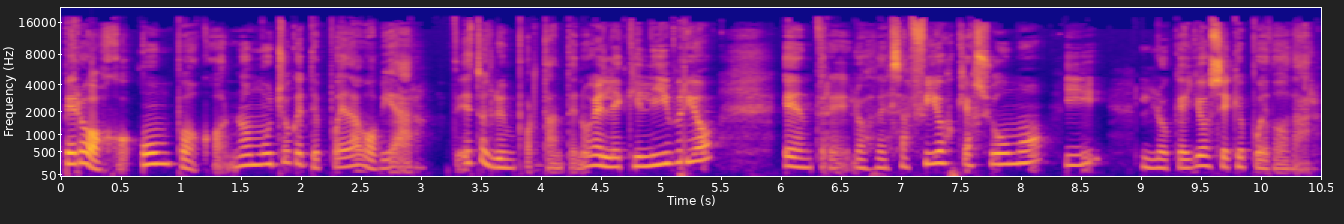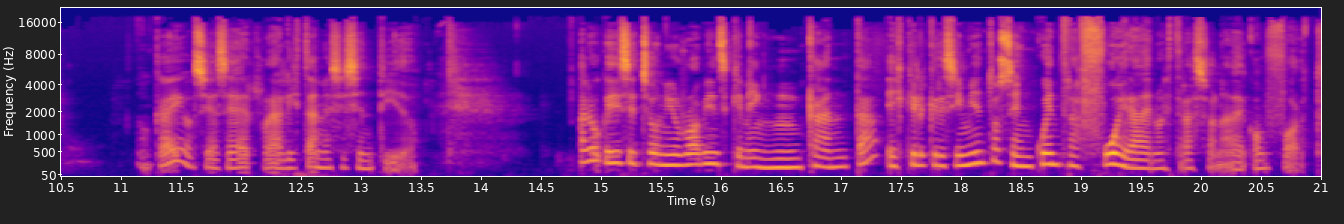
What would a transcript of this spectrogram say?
Pero ojo, un poco, no mucho que te pueda agobiar. Esto es lo importante, ¿no? El equilibrio entre los desafíos que asumo y lo que yo sé que puedo dar. ¿Ok? O sea, ser realista en ese sentido. Algo que dice Tony Robbins que me encanta es que el crecimiento se encuentra fuera de nuestra zona de confort.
